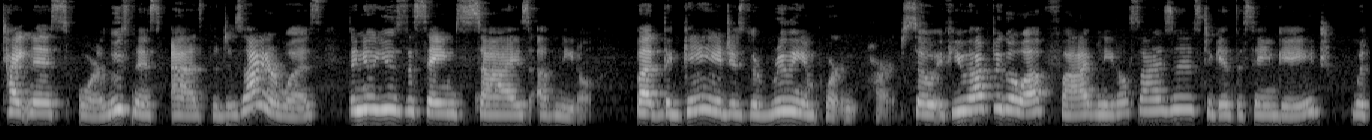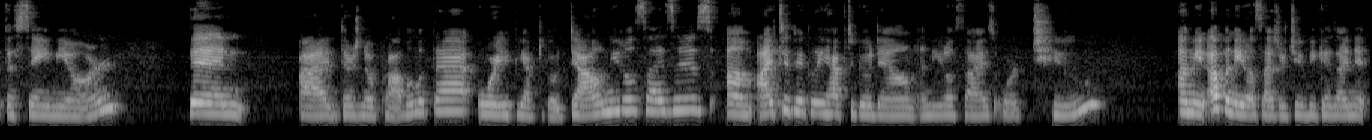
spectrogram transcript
tightness or looseness as the designer was, then you'll use the same size of needle. But the gauge is the really important part. So if you have to go up five needle sizes to get the same gauge with the same yarn, then I, there's no problem with that. Or if you have to go down needle sizes, um, I typically have to go down a needle size or two. I mean, up a needle size or two because I knit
